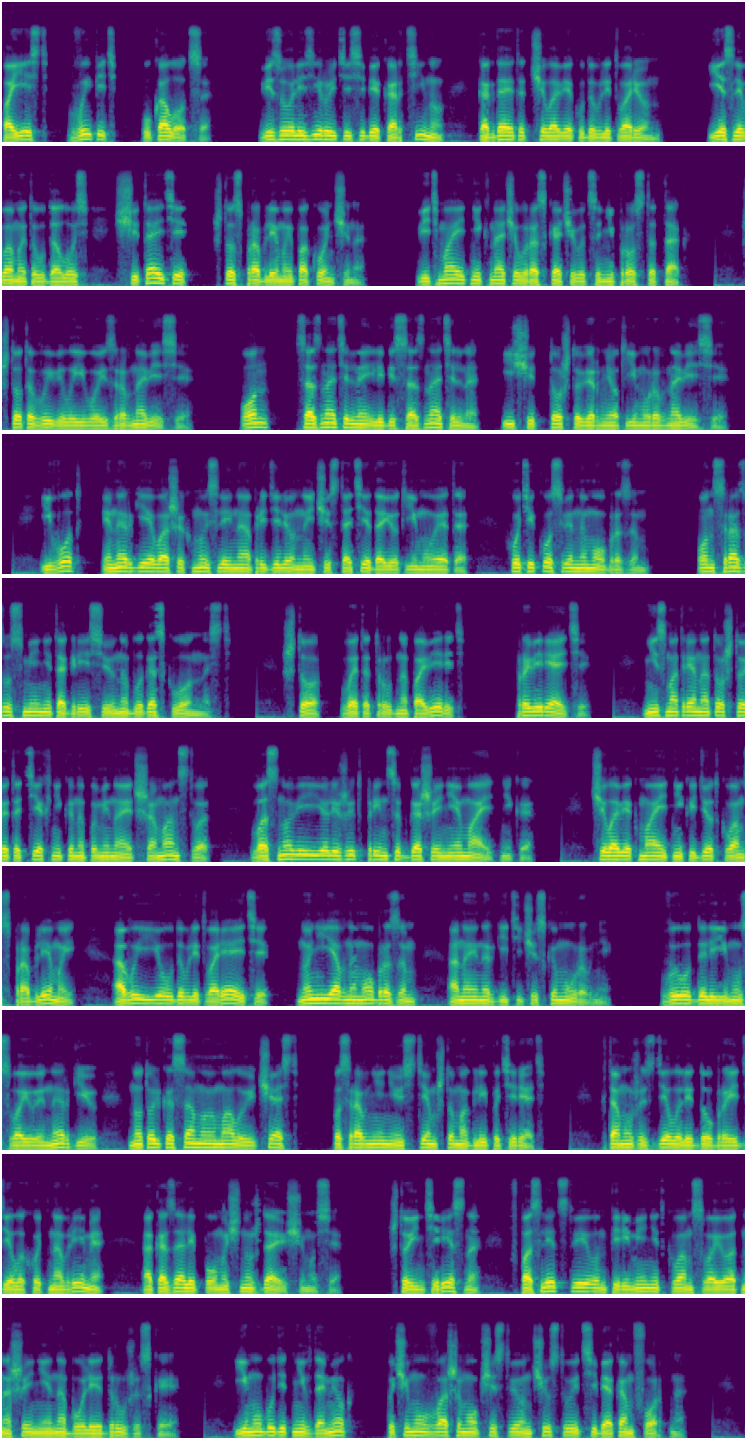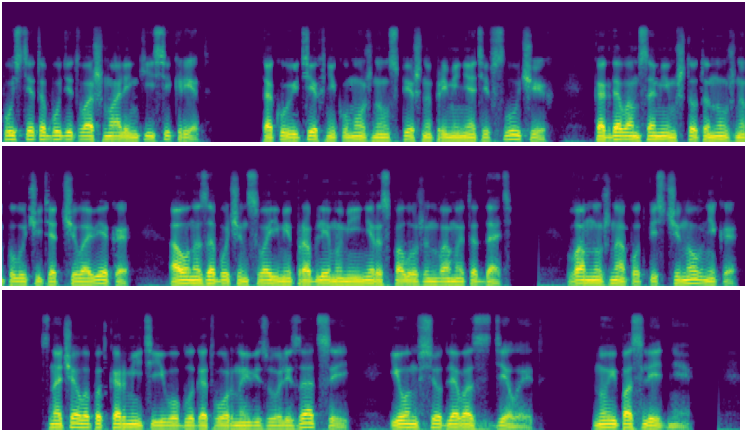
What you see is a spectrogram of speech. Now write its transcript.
поесть, выпить, уколоться. Визуализируйте себе картину, когда этот человек удовлетворен. Если вам это удалось, считайте, что с проблемой покончено. Ведь маятник начал раскачиваться не просто так. Что-то вывело его из равновесия. Он, сознательно или бессознательно, ищет то, что вернет ему равновесие. И вот, энергия ваших мыслей на определенной частоте дает ему это, хоть и косвенным образом он сразу сменит агрессию на благосклонность. Что, в это трудно поверить? Проверяйте. Несмотря на то, что эта техника напоминает шаманство, в основе ее лежит принцип гашения маятника. Человек-маятник идет к вам с проблемой, а вы ее удовлетворяете, но не явным образом, а на энергетическом уровне. Вы отдали ему свою энергию, но только самую малую часть по сравнению с тем, что могли потерять. К тому же сделали доброе дело хоть на время, оказали помощь нуждающемуся. Что интересно, впоследствии он переменит к вам свое отношение на более дружеское. Ему будет невдомек, почему в вашем обществе он чувствует себя комфортно. Пусть это будет ваш маленький секрет. Такую технику можно успешно применять и в случаях, когда вам самим что-то нужно получить от человека, а он озабочен своими проблемами и не расположен вам это дать. Вам нужна подпись чиновника, сначала подкормите его благотворной визуализацией, и он все для вас сделает. Ну и последнее.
